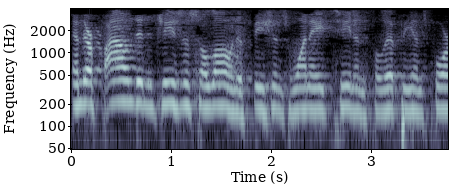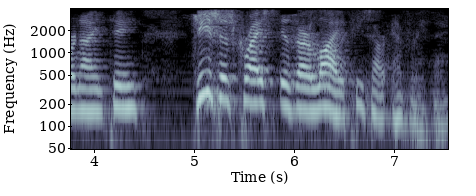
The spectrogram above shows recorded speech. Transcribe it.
and they're found in Jesus alone. Ephesians 1.18 and Philippians 4.19. Jesus Christ is our life. He's our everything.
